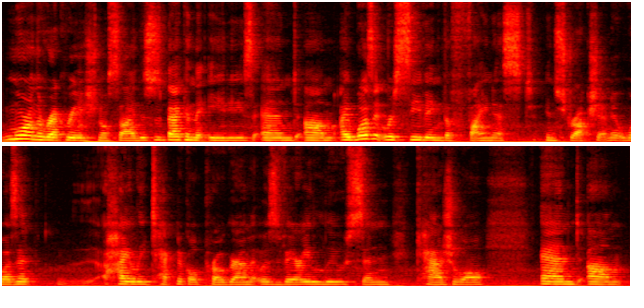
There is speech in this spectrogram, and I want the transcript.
more on the recreational side. This was back in the 80s, and um, I wasn't receiving the finest instruction. It wasn't a highly technical program. It was very loose and casual, and um,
